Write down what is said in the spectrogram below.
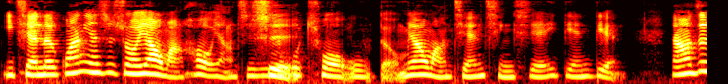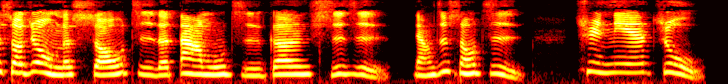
以前的观念是说要往后仰，其实是是不错误的，我们要往前倾斜一点点。然后这时候就用我们的手指的大拇指跟食指两只手指去捏住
